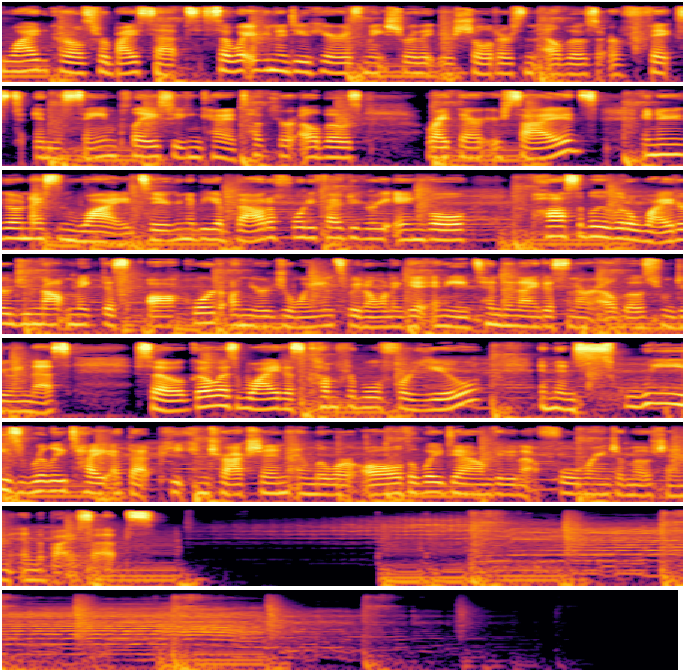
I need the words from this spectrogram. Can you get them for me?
wide curls for biceps. So what you're gonna do here is make sure that your shoulders and elbows are fixed in the same place. You can kind of tuck your elbows right there at your sides and you're gonna go nice and wide. So you're gonna be about a 45 degree angle, possibly a little wider. Do not make this awkward on your joints. We don't wanna get any tendonitis in our elbows from doing this. So go as wide as comfortable for you and then squeeze really tight at that peak contraction and lower all the way down, getting that full range of motion in the biceps.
